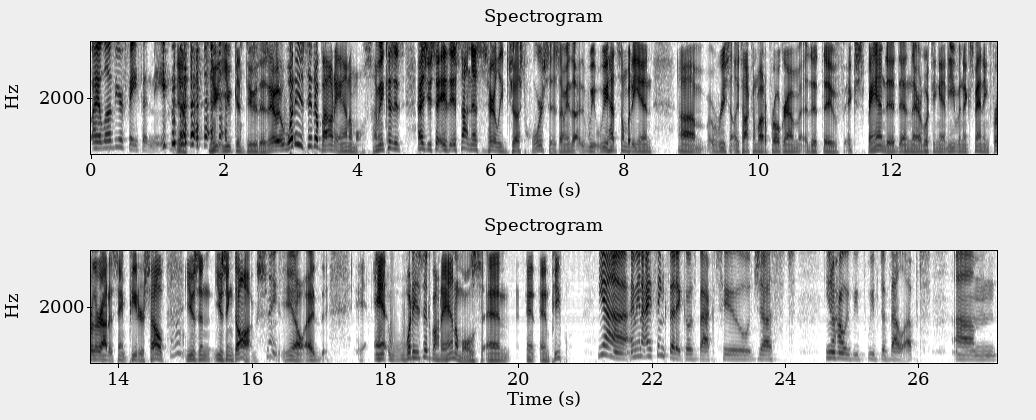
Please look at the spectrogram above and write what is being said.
I love your faith in me. yeah, you, you could do this. Uh, What is it about animals? I mean, because it's as you say, it's, not necessarily just horses. I mean, the- we we had somebody in um, recently talking about a program that they've expanded, and they're looking at even expanding further out at St. Peter's Health using using dogs. Oh. Nice. You know, uh, and what is it about animals and and, and people? Yeah, I mean, I think that it goes back to just you know how we've we've developed. Um,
